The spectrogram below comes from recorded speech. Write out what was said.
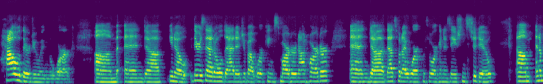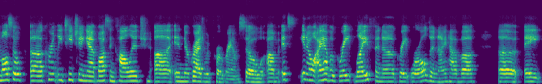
how they're doing the work um, and, uh, you know, there's that old adage about working smarter, not harder. And uh, that's what I work with organizations to do. Um, and I'm also uh, currently teaching at Boston College uh, in their graduate program. So um, it's, you know, I have a great life and a great world, and I have a, a, a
